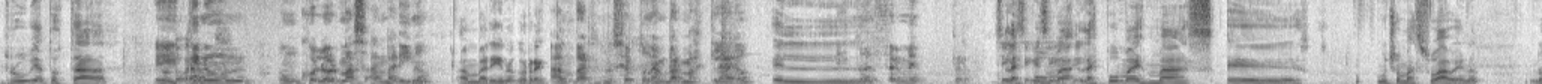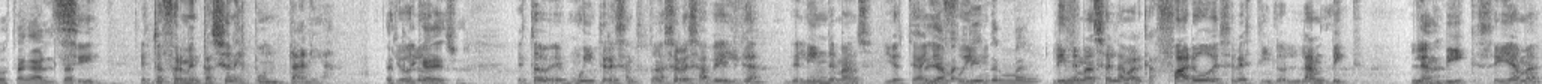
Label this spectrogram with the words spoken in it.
rubia, tostada, Eh, ¿Cuántos tiene un, un color más ambarino. ambarino, correcto. Ámbar, ¿no es cierto? Un ámbar más claro. El, Esto es ferment... Perdón. Sigue, la, espuma, sigue, sigue. la espuma es más, eh, mucho más suave, ¿no? No es tan alta. Sí. Esto es fermentación espontánea. Explica lo- eso. Esto es muy interesante. Esto es una cerveza belga de Lindemans. Yo este Se año llama fui... Lindemann. Lindemans es la marca, Faro es el estilo, Lambic. Lambic se llama,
